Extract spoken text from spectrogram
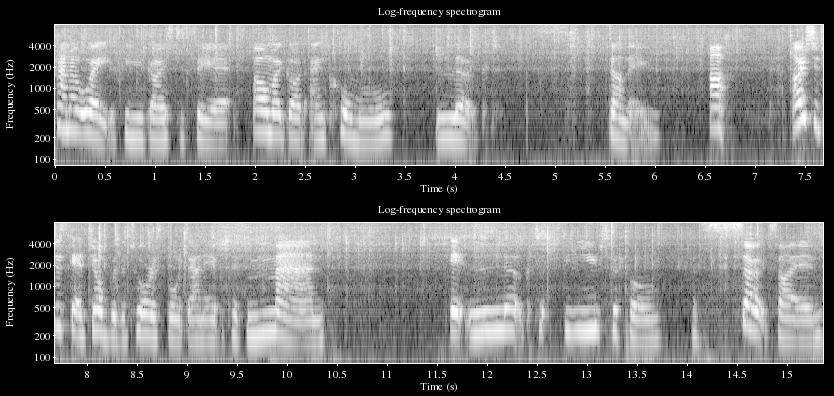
cannot wait for you guys to see it. Oh my god! And Cornwall looked stunning. Ah, I should just get a job with the tourist board down here because man, it looked beautiful so exciting.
